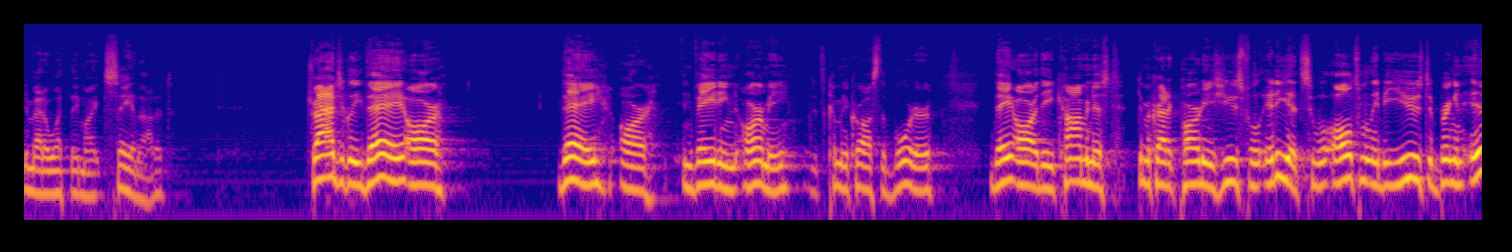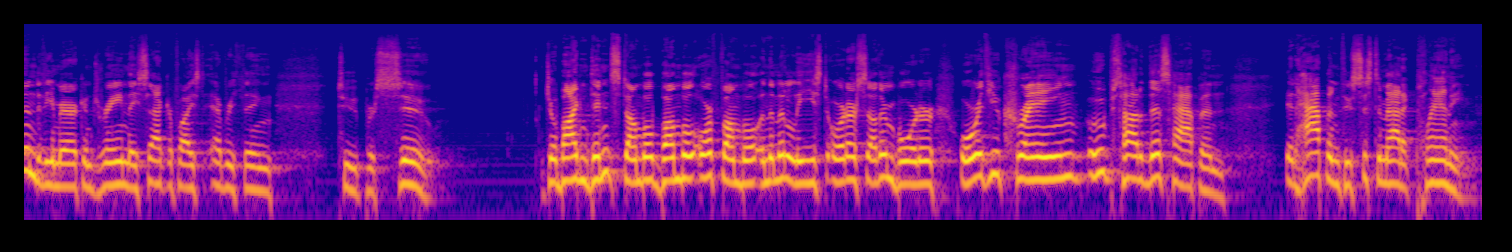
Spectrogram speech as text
no matter what they might say about it. Tragically, they are they are invading army that's coming across the border. They are the Communist Democratic Party's useful idiots who will ultimately be used to bring an end to the American dream they sacrificed everything to pursue. Joe Biden didn't stumble, bumble, or fumble in the Middle East or at our southern border or with Ukraine. Oops, how did this happen? It happened through systematic planning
